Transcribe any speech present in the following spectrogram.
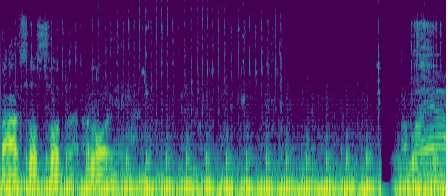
ปลาสดๆอะอร่อยทำไมอะ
